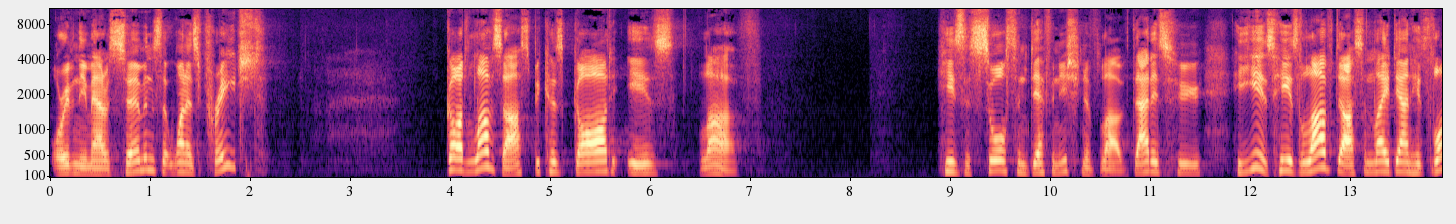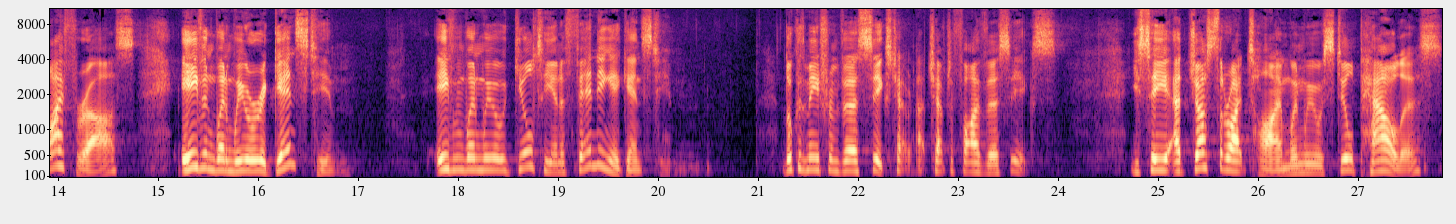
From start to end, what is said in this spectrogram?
or even the amount of sermons that one has preached. God loves us because God is love. He's the source and definition of love. That is who He is. He has loved us and laid down His life for us, even when we were against Him, even when we were guilty and offending against Him. Look with me from verse 6, uh, chapter 5, verse 6. You see, at just the right time, when we were still powerless,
